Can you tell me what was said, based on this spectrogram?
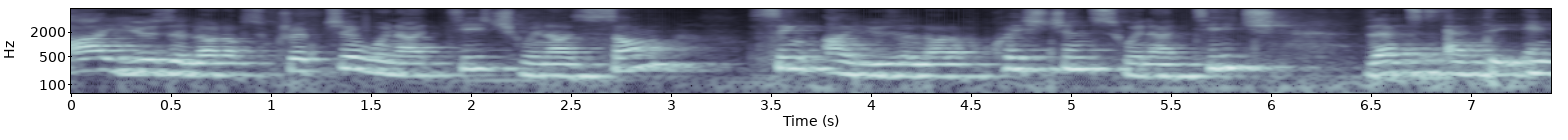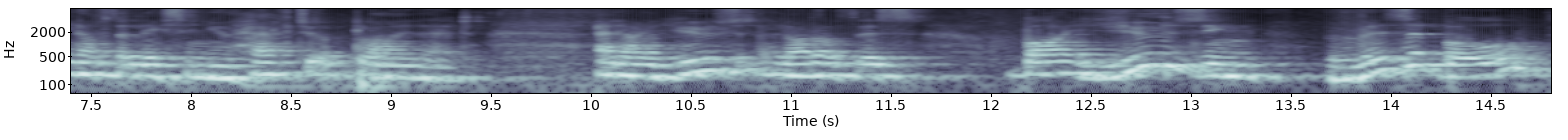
I use a lot of scripture when I teach, when I song, sing. I use a lot of questions when I teach. That's at the end of the lesson. You have to apply that. And I use a lot of this by using visible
